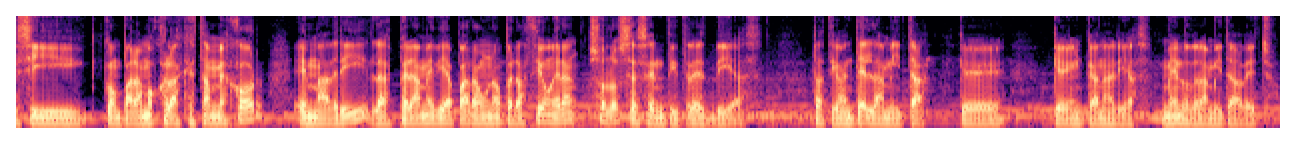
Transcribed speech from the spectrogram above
si comparamos con las que están mejor, en Madrid la espera media para una operación eran solo 63 días, prácticamente la mitad que que en Canarias, menos de la mitad de hecho.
